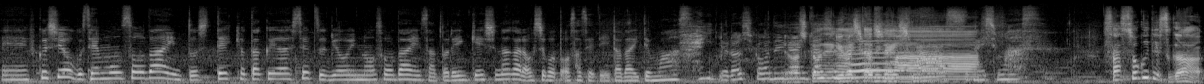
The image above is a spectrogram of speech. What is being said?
ー福祉用具専門相談員として居宅や施設病院の相談員さんと連携しながらお仕事をさせていただいてます。はいよろしくお願いいよたします。ろしくお願いしよろしくお願いしおま願いします。早速ですが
